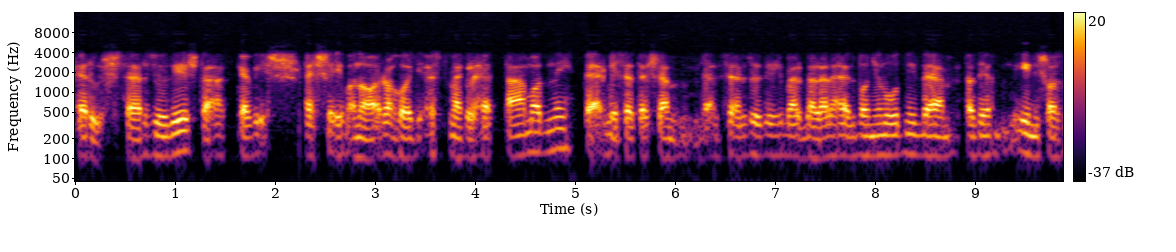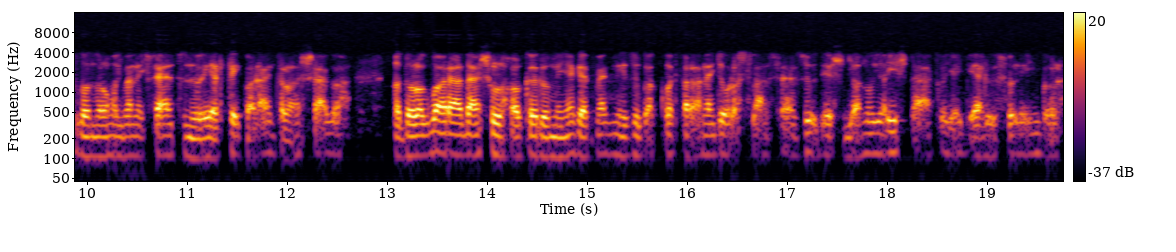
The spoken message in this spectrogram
erős szerződés, tehát kevés esély van arra, hogy ezt meg lehet támadni. Természetesen minden szerződésben bele lehet bonyolódni, de azért én is azt gondolom, hogy van egy feltűnő értékaránytalansága a dologban. Ráadásul, ha a körülményeket megnézzük, akkor talán egy oroszlán szerződés gyanúja is, tehát hogy egy erőfölényből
